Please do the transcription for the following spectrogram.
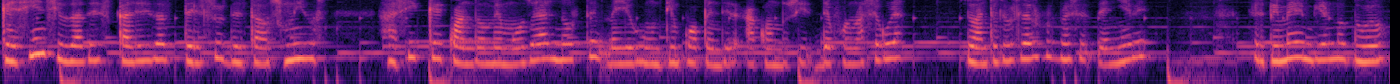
...crecí en ciudades cálidas del sur de Estados Unidos... Así que cuando me mudé al norte me llevó un tiempo aprender a conducir de forma segura. Durante los largos meses de nieve, el primer invierno duro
